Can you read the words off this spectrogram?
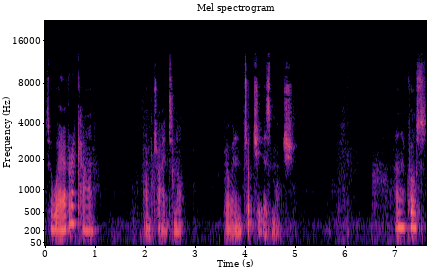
So wherever I can, I'm trying to not go in and touch it as much. And of course,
